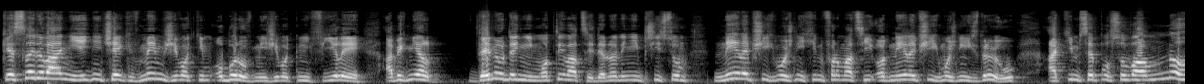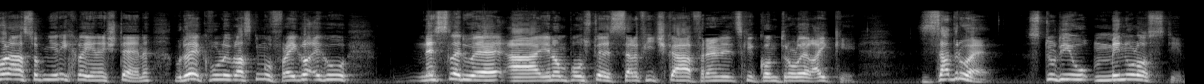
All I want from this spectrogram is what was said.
ke sledování jedniček v mém životním oboru, v mý životní fíli, abych měl denodenní motivaci, denodenní přístup nejlepších možných informací od nejlepších možných zdrojů a tím se posouval mnohonásobně rychleji než ten, kdo je kvůli vlastnímu Fraggle egu nesleduje a jenom postuje selfiečka a freneticky kontroluje lajky. Za druhé, studiu minulosti.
